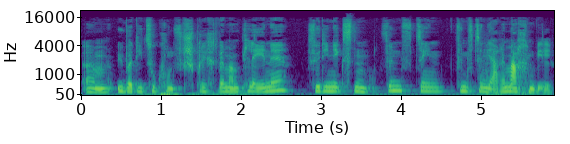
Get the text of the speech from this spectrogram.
ähm, über die Zukunft spricht, wenn man Pläne für die nächsten 15, 15 Jahre machen will.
